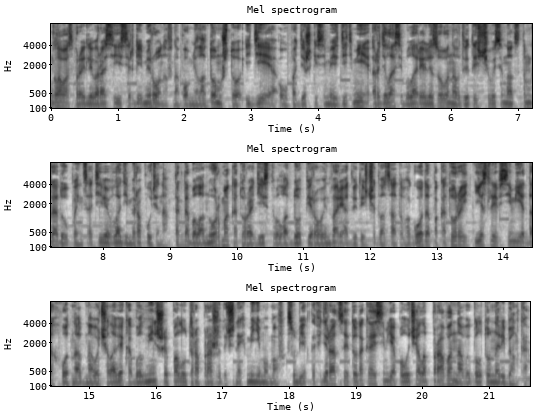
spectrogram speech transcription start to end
Глава «Справедливой России» Сергей Миронов напомнил о том, что идея о поддержке семей с детьми родилась и была реализована в 2018 году по инициативе Владимира Путина. Тогда была норма, которая действовала до 1 января 2020 года, по которой, если в семье доход на одного человека был меньше полутора прожиточных минимумов субъекта федерации, то такая семья получала право на выплату на ребенка.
